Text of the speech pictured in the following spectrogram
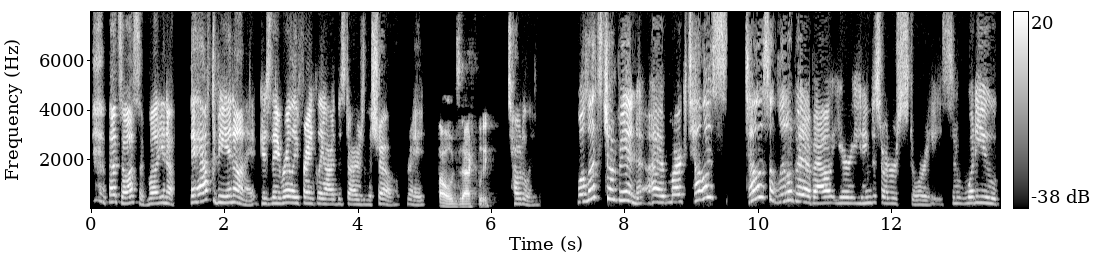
that's awesome. Well, you know, they have to be in on it because they really frankly are the stars of the show, right? Oh, exactly. Totally. Well, let's jump in. Uh, Mark, tell us tell us a little bit about your eating disorder story. So what do you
